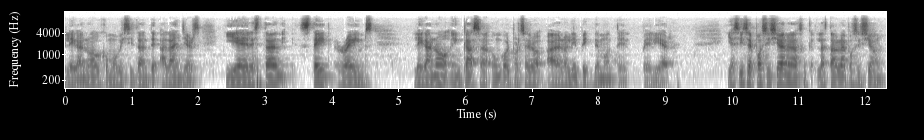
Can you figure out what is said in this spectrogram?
le ganó como visitante al Angers y el State Reims le ganó en casa un gol por cero al Olympique de Montpellier. Y así se posiciona la, tabla de posición.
